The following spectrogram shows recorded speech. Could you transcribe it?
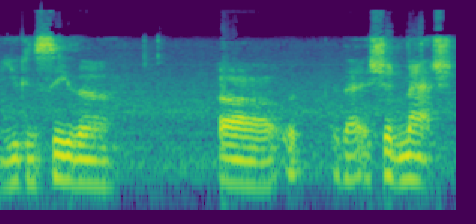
You can see the uh, that it should match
